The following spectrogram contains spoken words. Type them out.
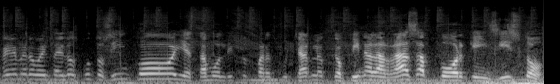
FM 92.5 y estamos listos para escuchar lo que opina la raza porque, insisto,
